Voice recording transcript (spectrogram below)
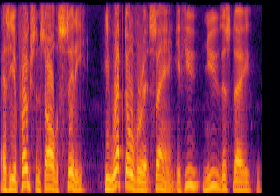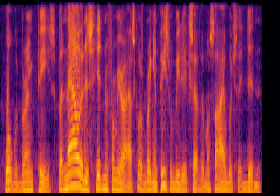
As he approached and saw the city, he wept over it, saying, If you knew this day what would bring peace, but now it is hidden from your eyes. Of course, bringing peace would be to accept the Messiah, which they didn't.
